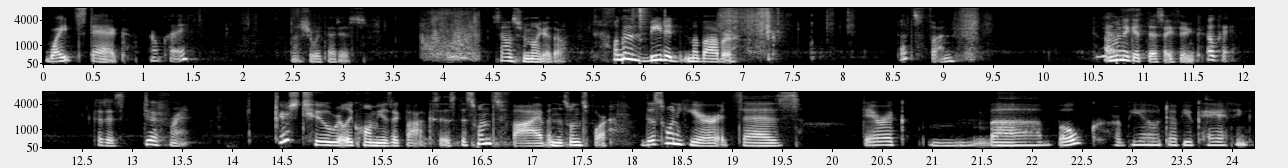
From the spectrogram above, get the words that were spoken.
White Stag. Okay. Not sure what that is. Sounds familiar though. Look at this beaded mabobber. That's fun. I'm gonna get this, I think. Okay. because it's different. Here's two really cool music boxes. This one's five and this one's four. This one here, it says Derek Bowk or B O W K, I think.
